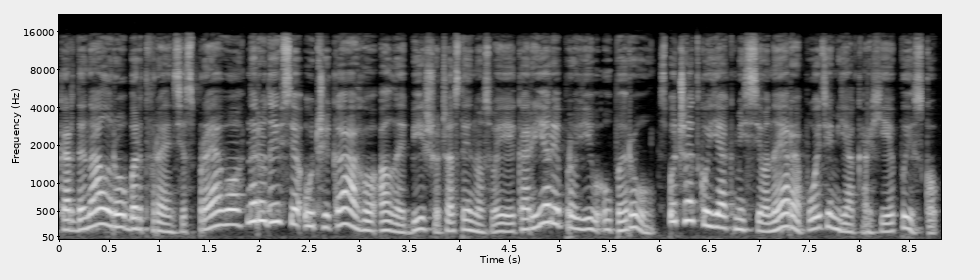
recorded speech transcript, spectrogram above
Кардинал Роберт Френсіс Прево народився у Чикаго, але більшу частину своєї кар'єри провів у Перу. Спочатку як місіонер, а потім як архієпископ.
